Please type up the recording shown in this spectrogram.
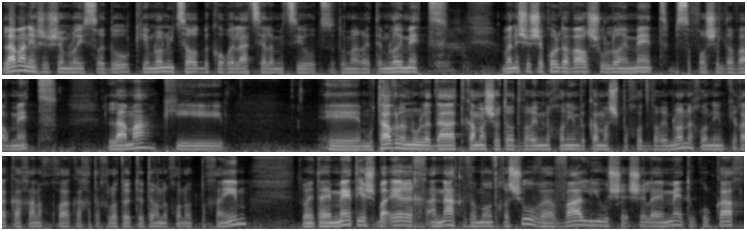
למה אני חושב שהם לא ישרדו? כי הם לא נמצאות בקורלציה למציאות. זאת אומרת, הם לא אמת. ואני חושב שכל דבר שהוא לא אמת, בסופו של דבר מת. למה? כי אה, מוטב לנו לדעת כמה שיותר דברים נכונים וכמה שפחות דברים לא נכונים, כי רק ככה אנחנו יכולים לקחת החלטות יותר נכונות בחיים. זאת אומרת, האמת יש בה ערך ענק ומאוד חשוב, וה-value של האמת הוא כל כך...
